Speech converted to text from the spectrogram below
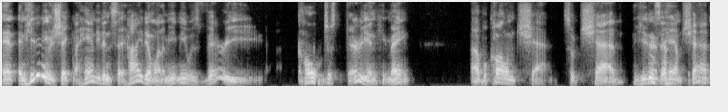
And and he didn't even shake my hand. He didn't say hi. He didn't want to meet me. It was very cold, just very inhumane. Uh, we'll call him Chad. So Chad, he didn't say, "Hey, I'm Chad.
